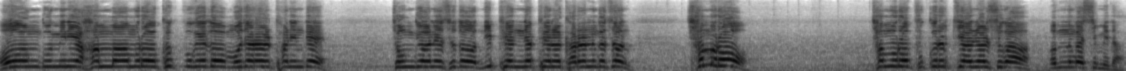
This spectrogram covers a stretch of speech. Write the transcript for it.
온 국민이 한 마음으로 극복해도 모자랄 판인데 종교 안에서도 니편 내편을 가르는 것은 참으로 참으로 부끄럽지 않을 수가 없는 것입니다.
